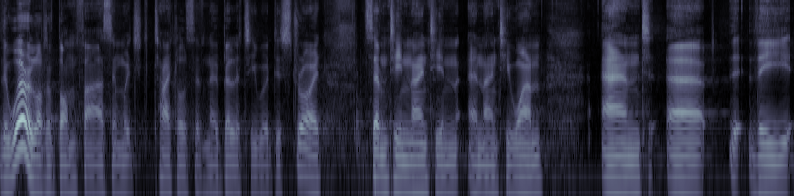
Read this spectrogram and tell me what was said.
There were a lot of bonfires in which titles of nobility were destroyed, 1790 and 91. And uh, the, the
